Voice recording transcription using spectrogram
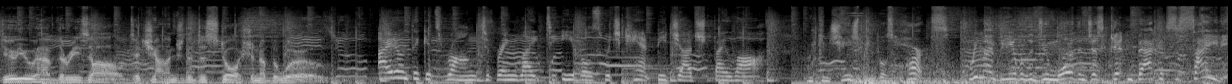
Do you have the resolve to challenge the distortion of the world? I don't think it's wrong to bring light to evils which can't be judged by law. We can change people's hearts. We might be able to do more than just getting back at society.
